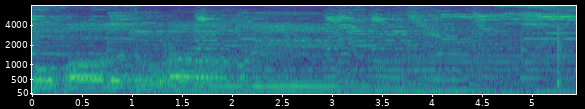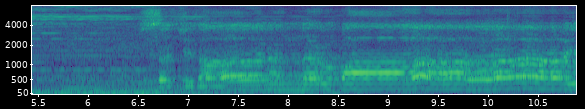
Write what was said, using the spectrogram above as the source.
गोपालचूडामणि सच्चिदानन्दरूपाय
